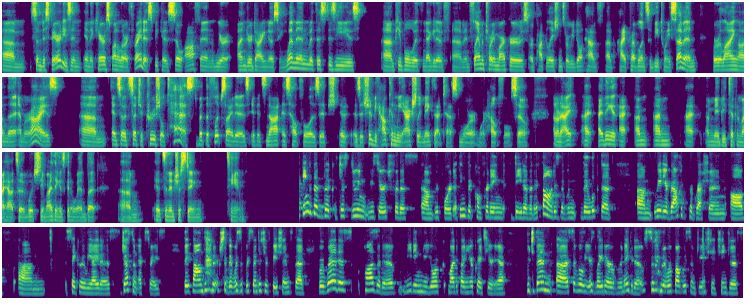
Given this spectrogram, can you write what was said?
um, some disparities in, in the care of spondyloarthritis because so often we're underdiagnosing women with this disease, um, people with negative um, inflammatory markers, or populations where we don't have a high prevalence of B27. We're relying on the MRIs um, and so it's such a crucial test. But the flip side is, if it's not as helpful as it sh- as it should be, how can we actually make that test more more helpful? So I don't know. I I, I think it, I, I'm I'm I, I'm maybe tipping my hat to which team I think is going to win, but um, it's an interesting team. I think that the just doing research for this um, report, I think the comforting data that I found is that when they looked at um, radiographic progression of um, sacroiliitis just on x-rays they found that actually there was a percentage of patients that were read as positive meeting new york modified new york criteria which then uh, several years later were negative. So there were probably some dna changes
